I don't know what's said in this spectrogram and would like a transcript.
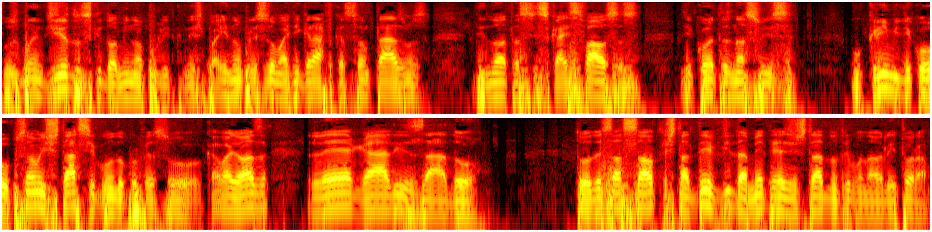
os bandidos que dominam a política neste país não precisam mais de gráficas fantasmas, de notas fiscais falsas, de contas na Suíça. O crime de corrupção está, segundo o professor Cavalhosa, legalizado. Todo esse assalto está devidamente registrado no Tribunal Eleitoral.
